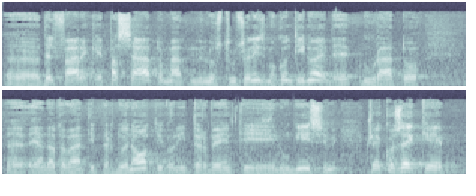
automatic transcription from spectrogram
eh, del fare che è passato, ma l'ostruzionismo continua ed è durato eh, è andato avanti per due notti con interventi lunghissimi. Cioè cos'è che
